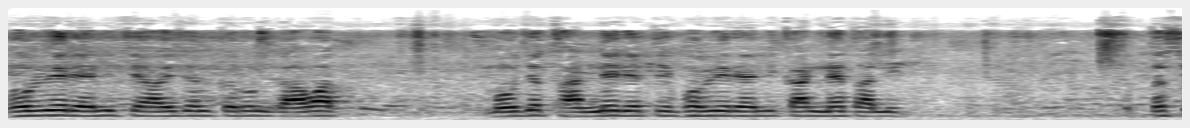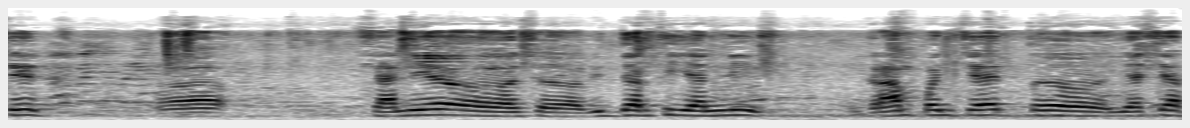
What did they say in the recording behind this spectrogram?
भव्य रॅलीचे आयोजन करून गावात मौजे थांडनेर येथे भव्य रॅली काढण्यात आली. तसेच शालेय श- विद्यार्थी यांनी ग्रामपंचायत याच्यात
